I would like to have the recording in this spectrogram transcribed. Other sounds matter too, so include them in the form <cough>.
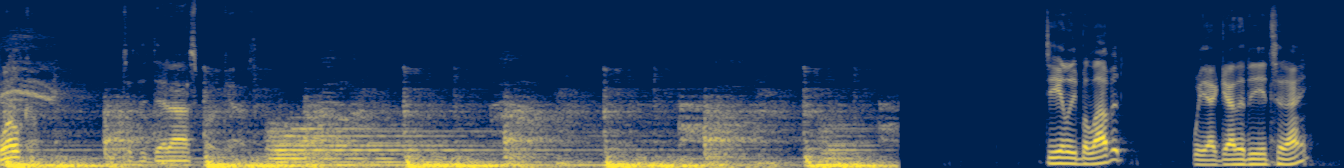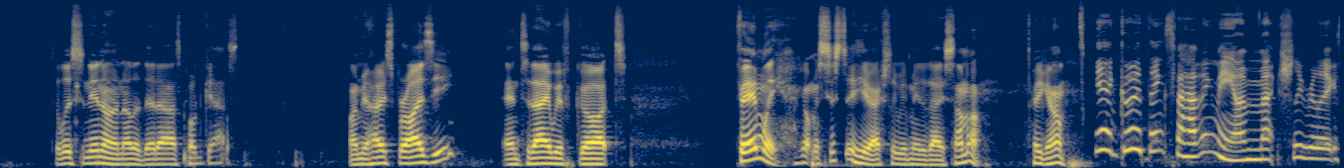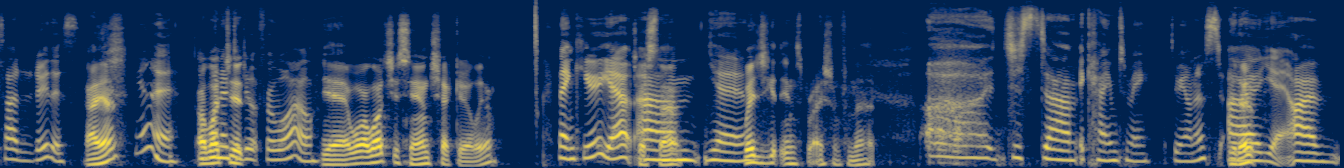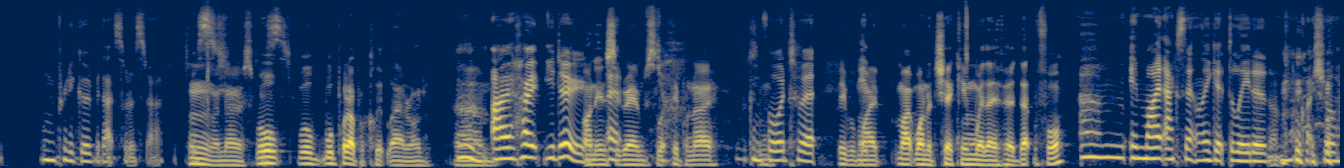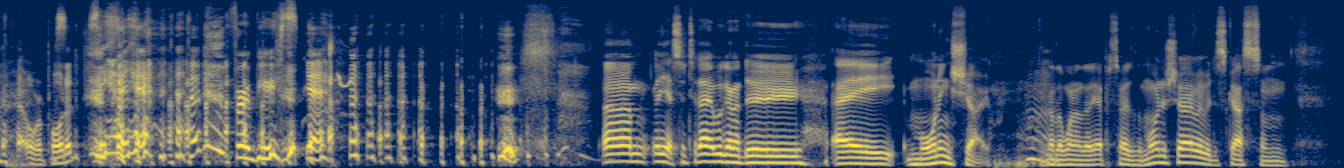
Welcome to the Dead Ass Podcast. Dearly beloved, we are gathered here today to listen in on another Dead Ass Podcast. I'm your host, Bryzy, and today we've got family. I've got my sister here actually with me today, Summer. How you going? Yeah, good. Thanks for having me. I'm actually really excited to do this. Are you? Yeah, I I wanted it- to do it for a while. Yeah, well, I liked your sound check earlier. Thank you. Yeah. Just that. um, yeah. Where did you get the inspiration from that? Oh, it just um, it came to me. To be honest, it? yeah, I'm, I'm pretty good with that sort of stuff. It's Mm, I noticed. We'll, we'll we'll put up a clip later on um, I hope you do on Uh, Instagram just to let people know. looking Some forward to it. People It- might might want to check in where they've heard that before Um, it might accidentally get deleted. I'm not quite sure. <laughs> or reported. <laughs> yeah, yeah. <laughs> for abuse. Yeah. Um, yeah, so today we're going to do a mourning show. Another one of the episodes of the mourning show where we discuss some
